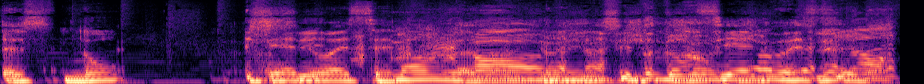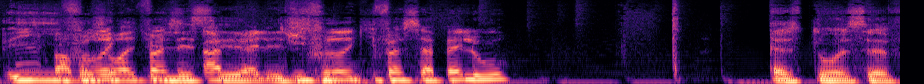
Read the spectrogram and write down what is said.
S, non. CNOSF. Non, mais- Ah, Non, il faudrait qu'il fasse appel- aller SNOSF.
